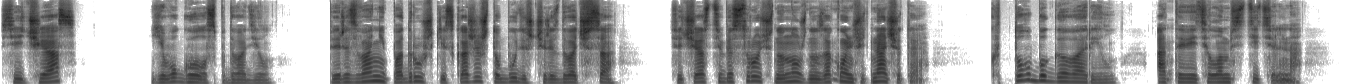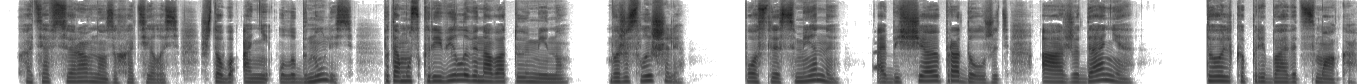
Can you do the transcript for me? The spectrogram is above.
Сейчас? Его голос подводил. Перезвони подружке и скажи, что будешь через два часа. Сейчас тебе срочно нужно закончить начатое. Кто бы говорил, ответила мстительно. Хотя все равно захотелось, чтобы они улыбнулись, потому скривила виноватую мину. Вы же слышали? После смены обещаю продолжить, а ожидание только прибавит смака.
